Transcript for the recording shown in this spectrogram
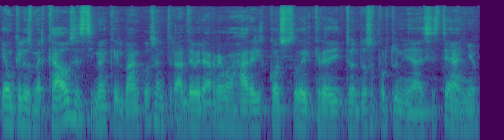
Y aunque los mercados estiman que el Banco Central deberá rebajar el costo del crédito en dos oportunidades este año,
